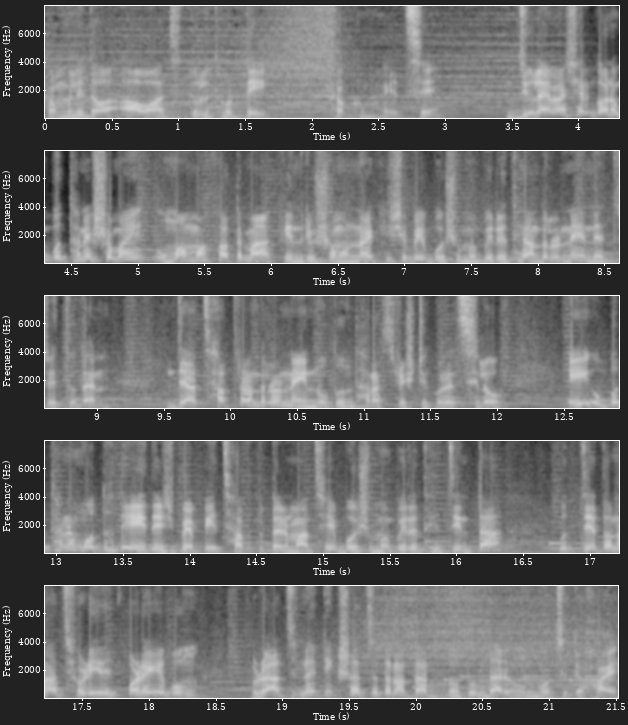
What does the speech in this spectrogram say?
সম্মিলিত আওয়াজ তুলে ধরতে সক্ষম হয়েছে। জুলাই মাসের গণঅভ্যুত্থানের সময় উমাম্মা ফাতেমা কেন্দ্রীয় সমন্বয়ক হিসেবে বৈষম্য বিরোধী আন্দোলনে নেতৃত্ব দেন, যা ছাত্র আন্দোলনে নতুন ধারা সৃষ্টি করেছিল। এই অভ্যুত্থানের মধ্য দিয়ে দেশব্যাপী ছাত্রদের মাঝে বৈষম্য বিরোধী চিন্তা, চেতনা ছড়িয়ে পড়ে এবং রাজনৈতিক সচেতনতার নতুন দ্বার উন্মোচিত হয়।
